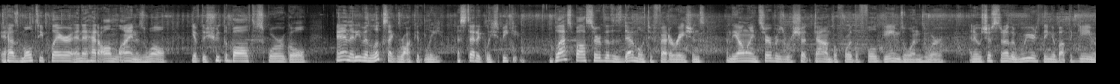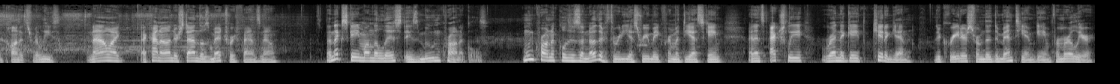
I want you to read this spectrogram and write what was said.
It has multiplayer and it had online as well. You have to shoot the ball to score a goal, and it even looks like Rocket League, aesthetically speaking. Blast Ball served as a demo to federations, and the online servers were shut down before the full games ones were, and it was just another weird thing about the game upon its release. Now I, I kinda understand those Metroid fans now. The next game on the list is Moon Chronicles. Moon Chronicles is another 3DS remake from a DS game, and it's actually Renegade Kid again, the creators from the Dementium game from earlier.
